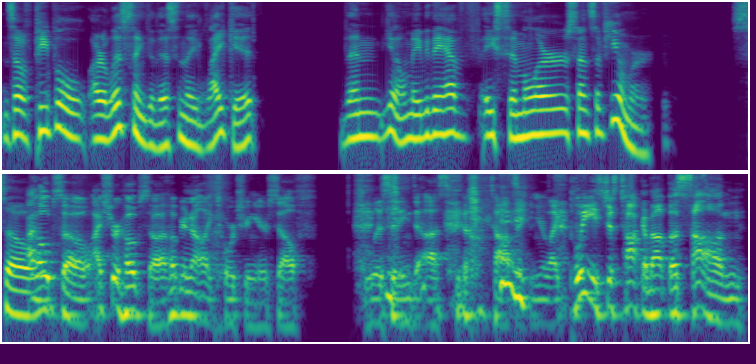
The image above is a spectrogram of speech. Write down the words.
And so if people are listening to this and they like it, then, you know, maybe they have a similar sense of humor. So I hope so. I sure hope so. I hope you're not like torturing yourself listening to us get off topic and you're like, please just talk about the song.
